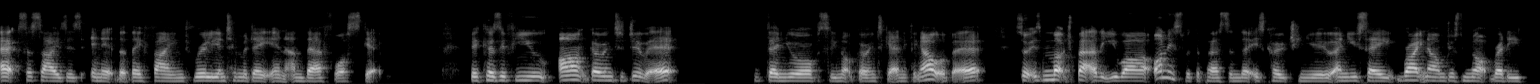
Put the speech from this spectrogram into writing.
exercises in it that they find really intimidating and therefore skip because if you aren't going to do it then you're obviously not going to get anything out of it. So it's much better that you are honest with the person that is coaching you and you say right now i'm just not ready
